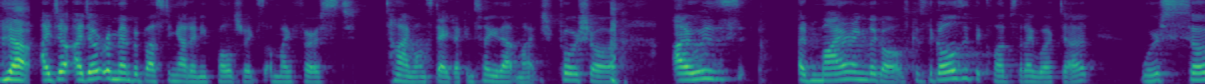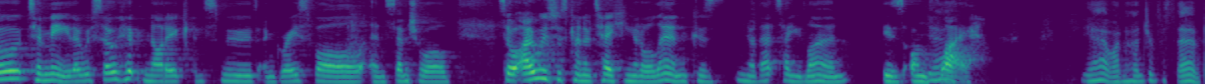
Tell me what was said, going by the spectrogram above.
yeah i don't i don't remember busting out any pole tricks on my first time on stage i can tell you that much for sure i was admiring the girls because the girls at the clubs that I worked at were so, to me, they were so hypnotic and smooth and graceful and sensual. So I was just kind of taking it all in because, you know, that's how you learn is on yeah. fly. Yeah, 100%.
